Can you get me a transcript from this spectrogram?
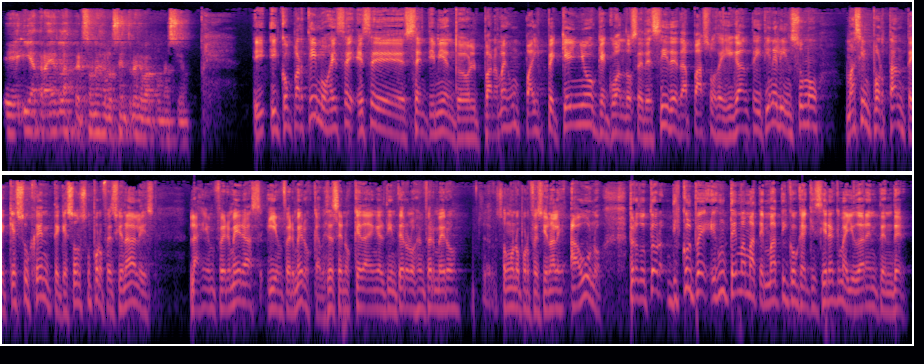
eh, y atraer las personas a los centros de vacunación. Y, compartimos ese, ese sentimiento. El Panamá es un país pequeño que cuando se decide da pasos de gigante y tiene el insumo más importante que es su gente, que son sus profesionales. Las enfermeras y enfermeros, que a veces se nos queda en el tintero los enfermeros, son unos profesionales a uno. Pero doctor, disculpe, es un tema matemático que quisiera que me ayudara a entender.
